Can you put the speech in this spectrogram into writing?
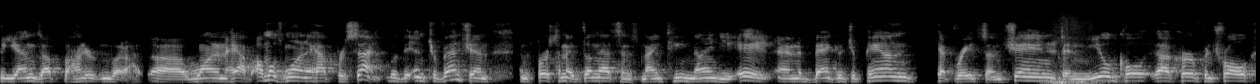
the yen's up 101 uh, and a half, almost one and a half percent with the intervention. And the first time they've done that since 1998. And the Bank of Japan kept rates unchanged and yield uh, curve control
